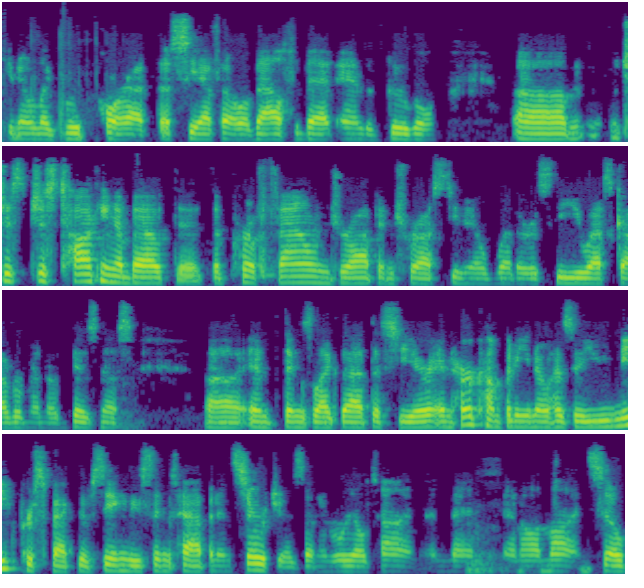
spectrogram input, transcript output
you know, like Ruth Porat, the CFO of Alphabet and of Google, um, just just talking about the the profound drop in trust. You know, whether it's the U.S. government or business uh, and things like that this year. And her company, you know, has a unique perspective, seeing these things happen in searches and in real time, and then and online. So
